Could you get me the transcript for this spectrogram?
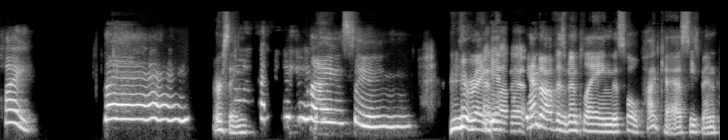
play play or sing. Play and sing. right. i yeah. love it Gandalf has been playing this whole podcast. He's been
